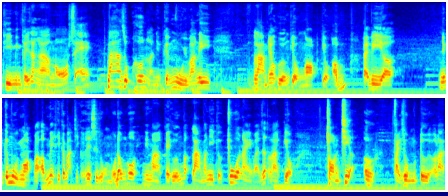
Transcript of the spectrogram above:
thì mình thấy rằng là nó sẽ đa dụng hơn là những cái mùi vani làm theo hướng kiểu ngọt kiểu ấm. Tại vì uh, những cái mùi ngọt và ấm ấy thì các bạn chỉ có thể sử dụng ở mùa đông thôi. Nhưng mà cái hướng làm vani kiểu chua này và rất là kiểu tròn trịa ở ừ, phải dùng một từ đó là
